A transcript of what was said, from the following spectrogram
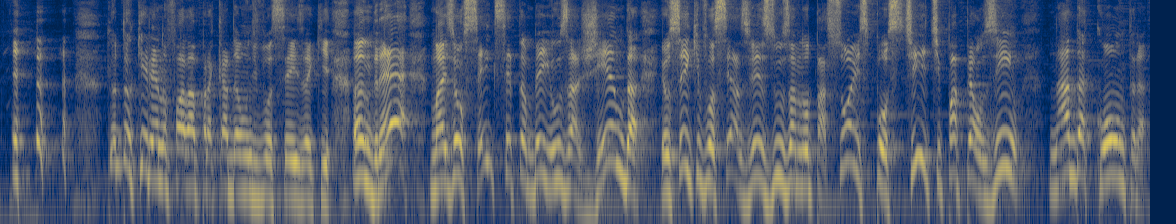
o que eu tô querendo falar para cada um de vocês aqui? André, mas eu sei que você também usa agenda, eu sei que você às vezes usa anotações, post-it, papelzinho, nada contra,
